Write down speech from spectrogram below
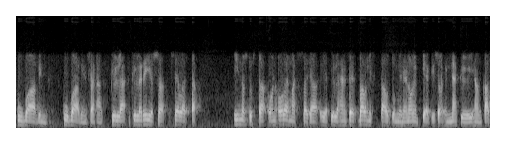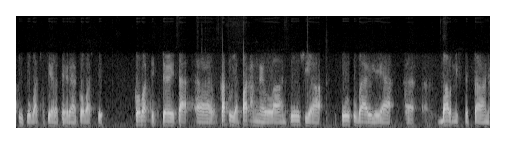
kuvaavin, kuvaavin sana. Kyllä, kyllä Riossa sellaista innostusta on olemassa ja, ja kyllähän se valmistautuminen olympiakisoihin näkyy ihan katukuvassa. Siellä tehdään kovasti, kovasti töitä, katuja parannellaan, uusia kulkuväyliä valmistetaan,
